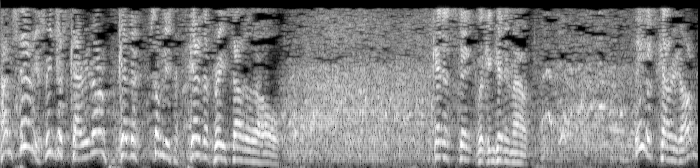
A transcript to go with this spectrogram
I'm serious. We just carried on. Get the somebody get the priest out of the hole. Get a stick. We can get him out. They just carried on.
